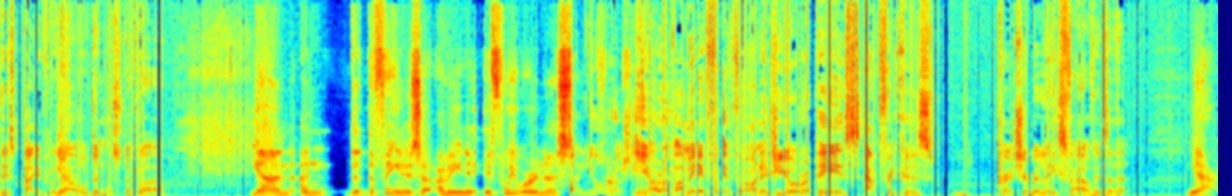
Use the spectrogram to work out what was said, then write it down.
is paved with Yeah. gold and stuff like that. Yeah, and and the the thing is, I mean, if we were in a sane Europe, functioning- Europe. I mean, if if we're honest, Europe is Africa's pressure release valve, isn't it? yeah.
